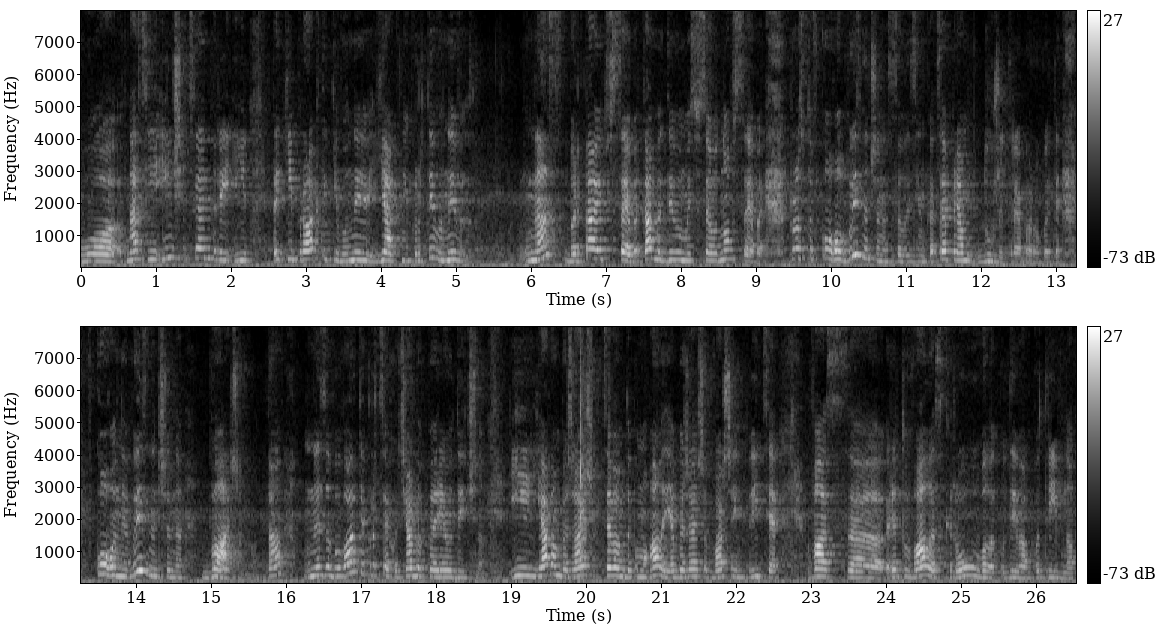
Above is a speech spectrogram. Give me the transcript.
Бо в нас є інші центри, і такі практики, вони як ні крути, вони нас вертають в себе. Там ми дивимося все одно в себе. Просто в кого визначена селезінка, це прям дуже треба робити. В кого не визначена, бажано. Та не забувати про це хоча б періодично. І я вам бажаю, щоб це вам допомагало. Я бажаю, щоб ваша інтуїція вас е, рятувала, скеровувала куди вам потрібно,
